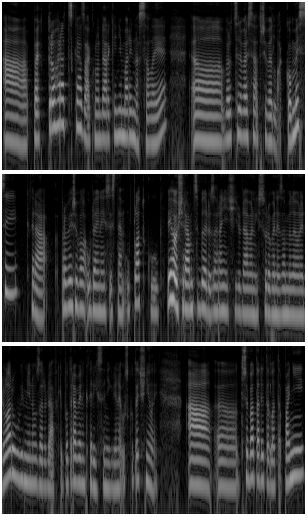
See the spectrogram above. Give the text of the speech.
A Petrohradská zákonodárkyně Marina Saleje uh, v roce 93 vedla komisi, která prověřovala údajný systém úplatků. V jehož rámci byly do zahraničí dodávané suroviny za miliony dolarů výměnou za dodávky potravin, které se nikdy neuskutečnily. A uh, třeba tady tato paní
